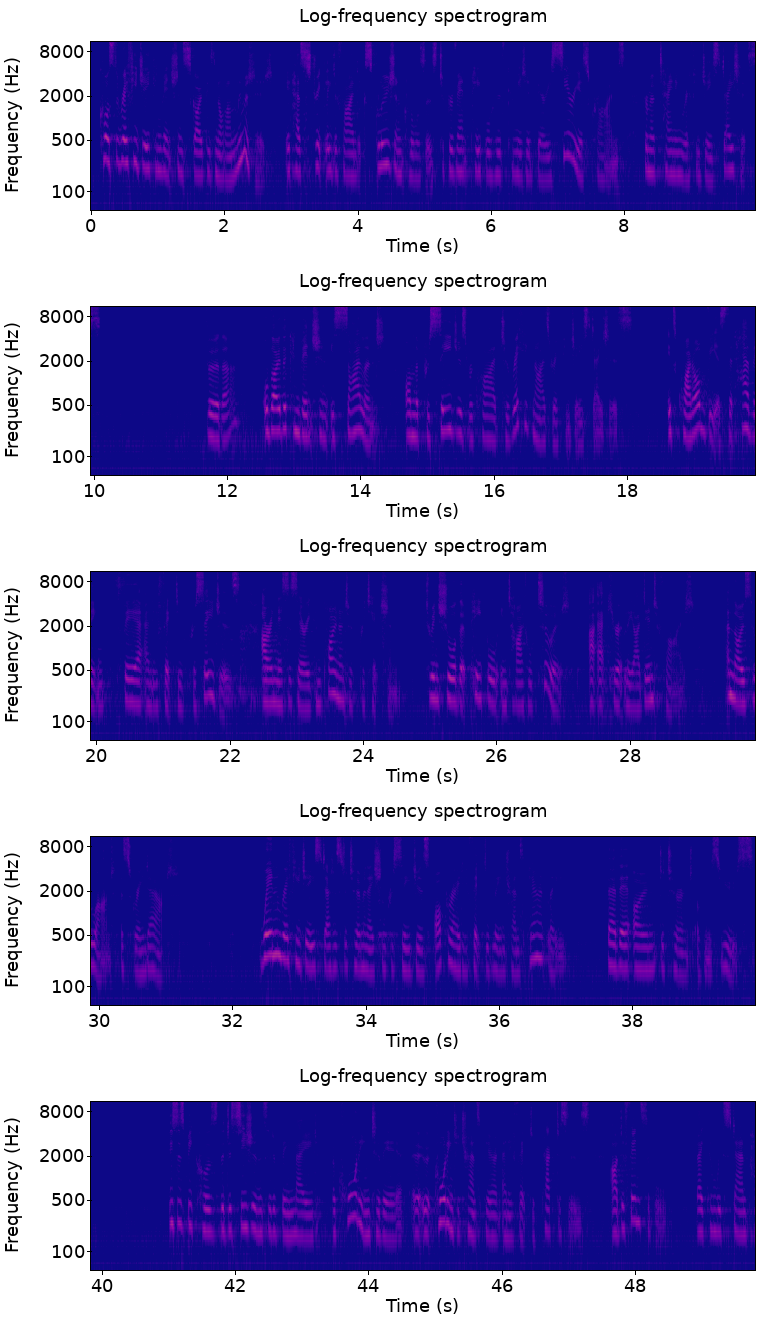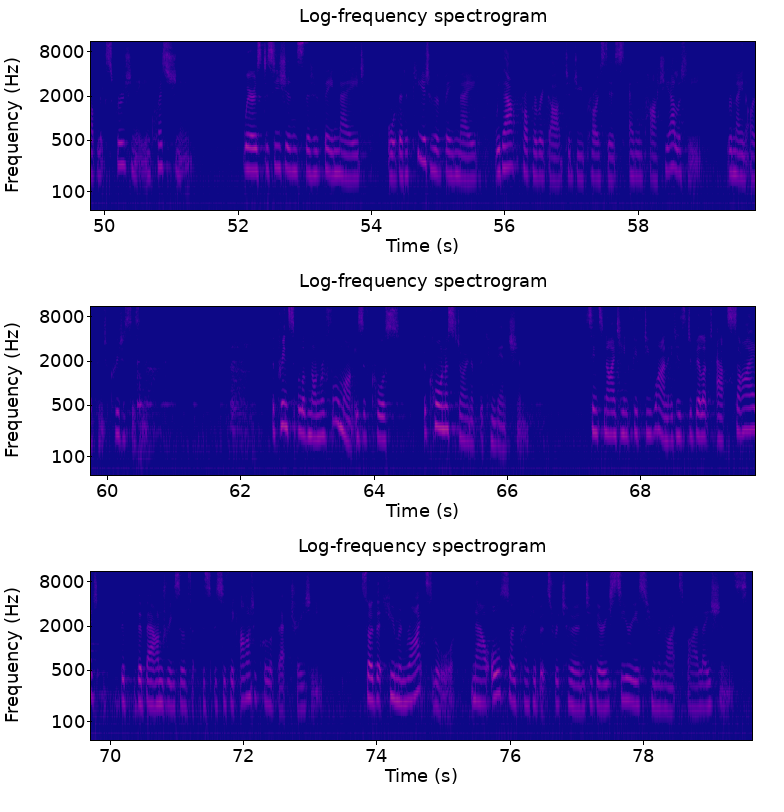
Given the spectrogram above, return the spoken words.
Of course, the Refugee Convention's scope is not unlimited. It has strictly defined exclusion clauses to prevent people who've committed very serious crimes from obtaining refugee status. Further, although the Convention is silent on the procedures required to recognise refugee status, it's quite obvious that having fair and effective procedures are a necessary component of protection to ensure that people entitled to it are accurately identified and those who aren't are screened out. When refugee status determination procedures operate effectively and transparently, they're their own deterrent of misuse. This is because the decisions that have been made according to, their, uh, according to transparent and effective practices are defensible. They can withstand public scrutiny and questioning. Whereas decisions that have been made or that appear to have been made without proper regard to due process and impartiality remain open to criticism. The principle of non refoulement is, of course, the cornerstone of the Convention. Since 1951, it has developed outside the, the boundaries of the specific article of that treaty so that human rights law now also prohibits return to very serious human rights violations.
